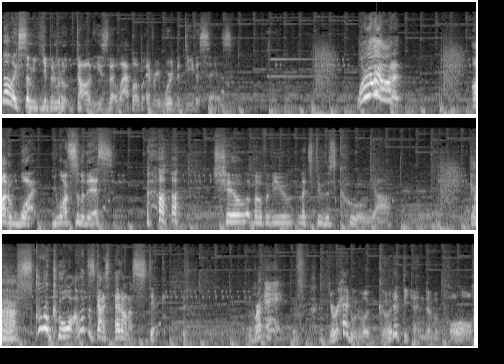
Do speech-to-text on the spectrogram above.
Not like some yipping little doggies that lap up every word the diva says. Why I on it? On what? You want some of this? Chill, both of you. Let's do this cool, yeah. Gah, screw cool. I want this guy's head on a stick. The rep- Your head would look good at the end of a poll.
